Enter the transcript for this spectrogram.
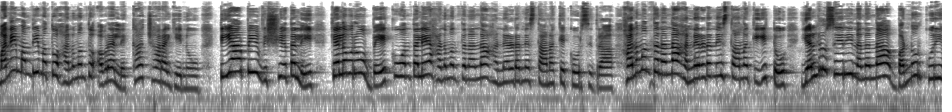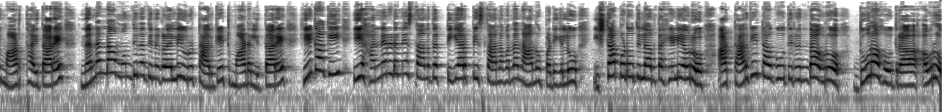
ಮನೆ ಮಂದಿ ಮತ್ತು ಹನುಮಂತು ಅವರ ಲೆಕ್ಕಾಚಾರ ಏನು? ಟಿಆರ್ಪಿ ವಿಷಯದಲ್ಲಿ ಕೆಲವರು ಬೇಕು ಅಂತಲೇ ಹನುಮಂತನನ್ನ ಹನ್ನೆರಡನೇ ಸ್ಥಾನಕ್ಕೆ ಕೂರಿಸಿದ್ರ. ಹನುಮಂತನನ್ನ ಹನ್ನೆರಡನೇ ಸ್ಥಾನಕ್ಕೆ ಇಟ್ಟು ಎಲ್ಲರೂ ಸೇರಿ ನನ್ನನ್ನ ಬಣ್ಣೂರ್ ಕುರಿ ಮಾಡ್ತಾ ಇದ್ದಾರೆ. ನನ್ನನ್ನ ಮುಂದಿನ ದಿನಗಳಲ್ಲಿ ಇವರು ಟಾರ್ಗೆಟ್ ಮಾಡಲಿದ್ದಾರೆ. ಹೀಗಾಗಿ ಈ ಹನ್ನೆರಡನೇ ಸ್ಥಾನದ ಟಿಆರ್ಪಿ ಸ್ಥಾನವನ್ನ ನಾನು ಪಡೆಯಲು ಇಷ್ಟಪಡುವುದಿಲ್ಲ ಅಂತ ಹೇಳಿ ಅವರು ಆ ಟಾರ್ಗೆಟ್ ಆಗುವುದರಿಂದ ಅವರು ದೂರ ಹೋದ್ರ, ಅವರು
